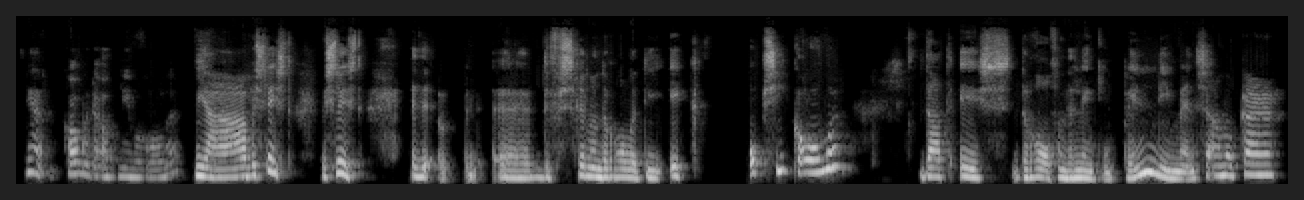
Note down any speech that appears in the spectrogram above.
ja. Komen er ook nieuwe rollen? Ja, beslist. beslist. De, eh, de verschillende rollen die ik op zie komen, dat is de rol van de linking pin, die mensen aan elkaar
